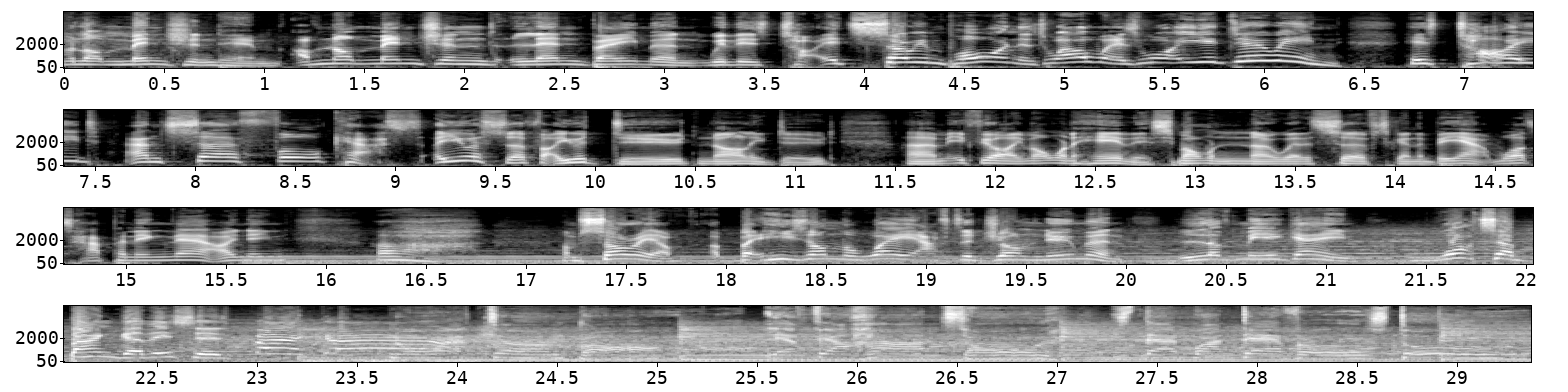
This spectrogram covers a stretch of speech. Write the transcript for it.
I've not mentioned him. I've not mentioned Len Bateman with his tide. It's so important as well, Wes. What are you doing? His tide and surf forecast. Are you a surfer? Are you a dude? Gnarly dude. Um, if you are, you might want to hear this. You might want to know where the surf's going to be at. What's happening there? I mean, ah, I'm sorry, but he's on the way after John Newman. Love Me Again. What a banger this is. Banger! No. Left your heart torn. Is that what devils do?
